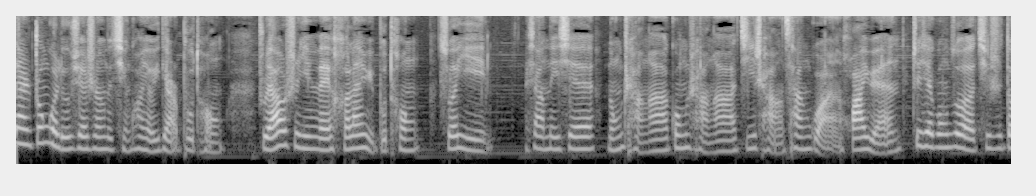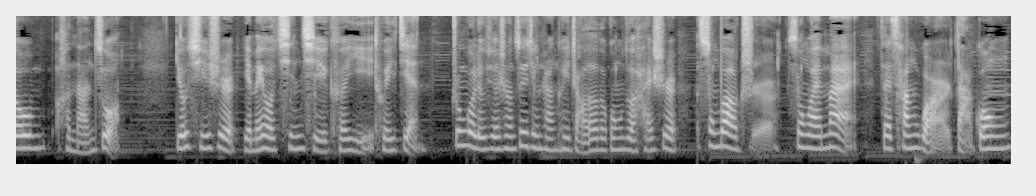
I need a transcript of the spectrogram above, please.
但是中国留学生的情况有一点不同，主要是因为荷兰语不通，所以像那些农场啊、工厂啊、机场、餐馆、花园这些工作其实都很难做，尤其是也没有亲戚可以推荐。中国留学生最经常可以找到的工作还是送报纸、送外卖、在餐馆打工，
